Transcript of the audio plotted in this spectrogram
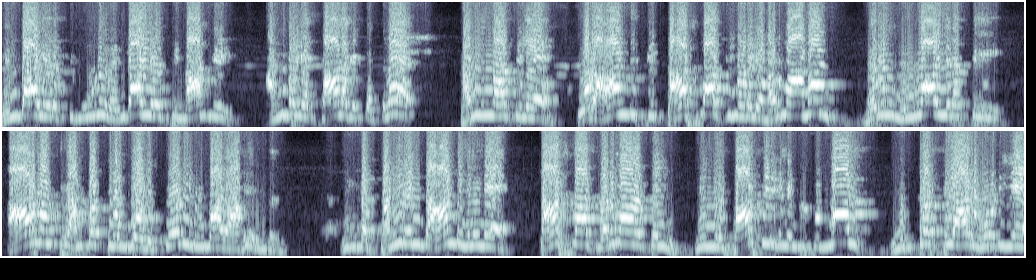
இரண்டாயிரத்தி மூணு இரண்டாயிரத்தி நான்கு அன்றைய காலகட்டத்துல தமிழ்நாட்டிலே ஒரு ஆண்டுக்கு டாஸ்மாகினுடைய வருமானம் வெறும் மூவாயிரத்தி அறுநூத்தி ஐம்பத்தி ஒன்பது கோடி ரூபாயாக இருந்தது. இந்த பனிரெண்டு ஆண்டுகளிலே டாஸ்மாக் வருமானத்தை நீங்கள் பார்ப்பீர்கள் என்று சொன்னால் முப்பத்தி ஆறு கோடியே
